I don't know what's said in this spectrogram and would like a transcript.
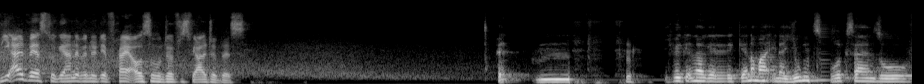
wie alt wärst du gerne, wenn du dir frei aussuchen dürftest, wie alt du bist? Hm, ich will gerne, gerne mal in der Jugend zurück sein, so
